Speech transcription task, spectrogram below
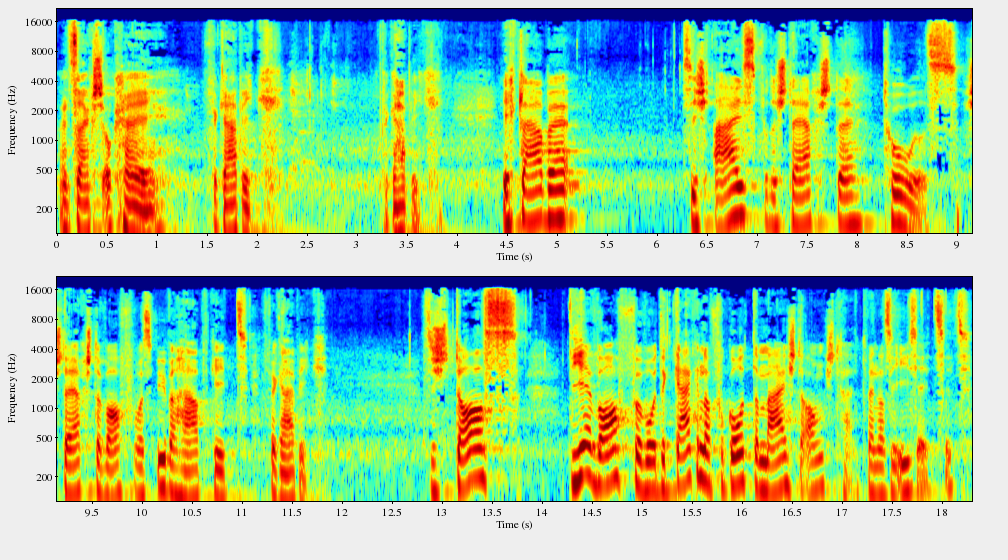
Und du sagst, okay, Vergebung, Vergebung. Ich glaube, es ist eines der stärksten Tools, stärksten Waffen, die es überhaupt gibt, Vergebung. Es ist das, die Waffe, wo der Gegner von Gott am meisten Angst hat, wenn er sie einsetzt.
